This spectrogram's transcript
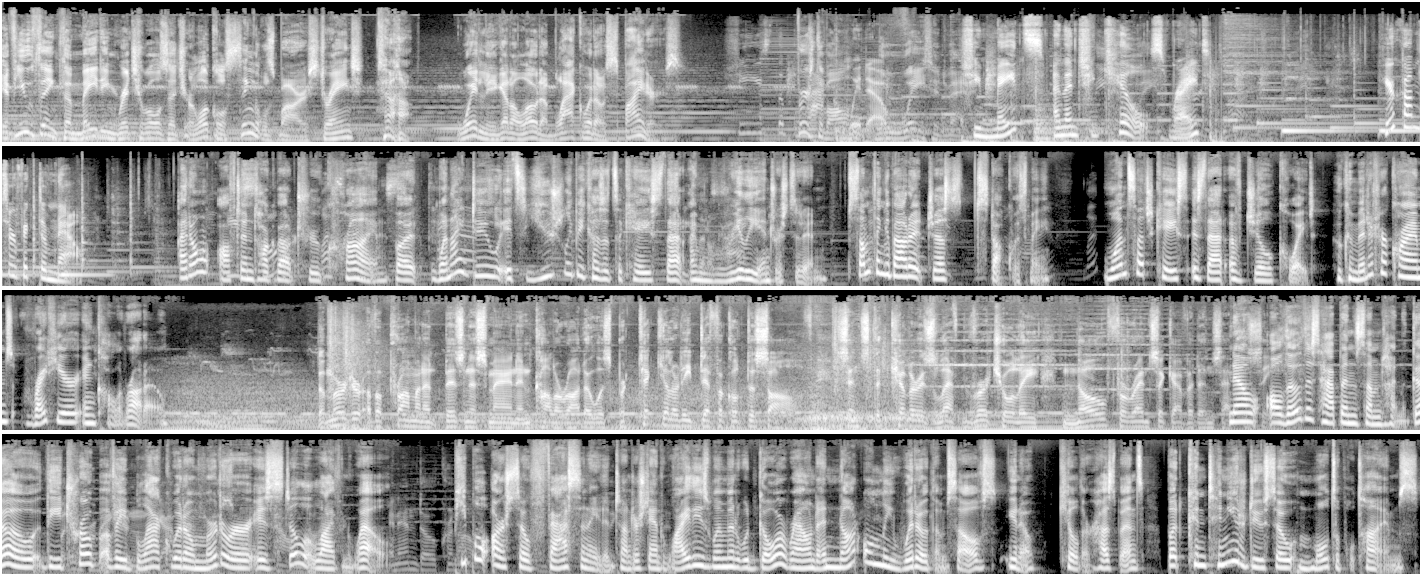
If you think the mating rituals at your local singles bar are strange, wait till you get a load of Black Widow spiders. First of all, Widow. the. She mates and then she kills, right? Here comes her victim now. I don't often talk about true crime, but when I do, it's usually because it's a case that I'm really interested in. Something about it just stuck with me. One such case is that of Jill Coit, who committed her crimes right here in Colorado. The murder of a prominent businessman in Colorado was particularly difficult to solve since the killers left virtually no forensic evidence Now, although this happened some time ago, the trope of a Black Widow murderer is still alive and well. People are so fascinated to understand why these women would go around and not only widow themselves, you know, kill their husbands, but continue to do so multiple times.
